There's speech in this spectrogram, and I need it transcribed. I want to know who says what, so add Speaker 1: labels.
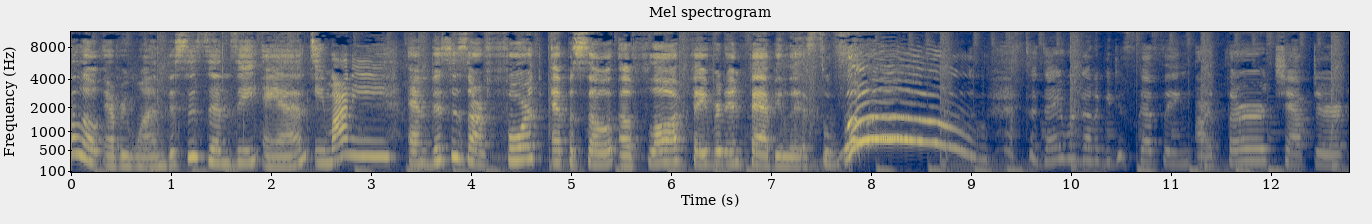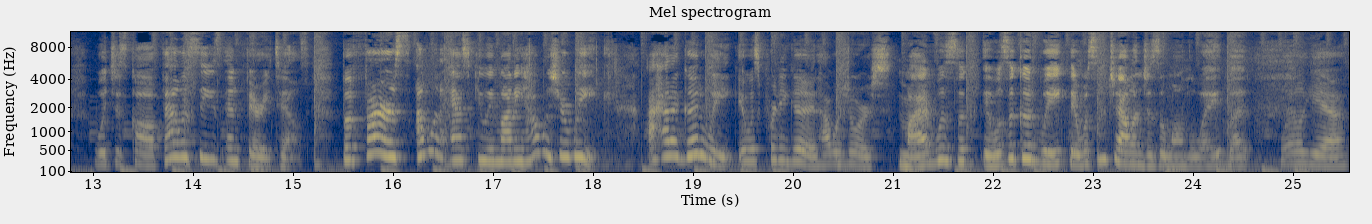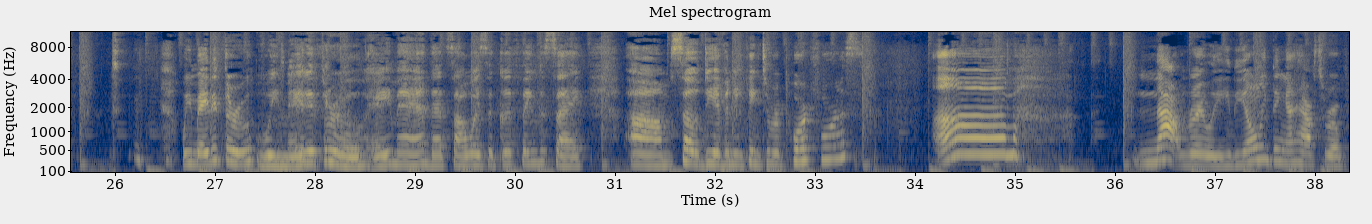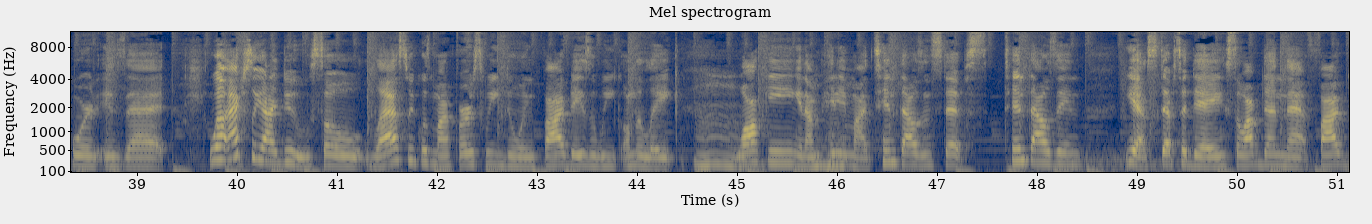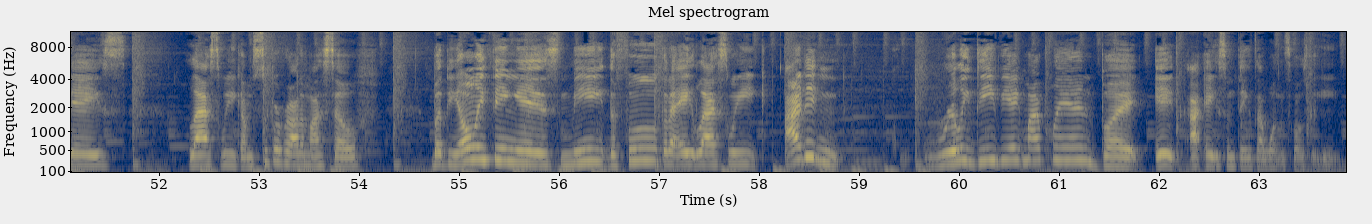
Speaker 1: Hello, everyone. This is Zenzi and
Speaker 2: Imani.
Speaker 1: and this is our fourth episode of Flawed, Favorite, and Fabulous. Woo! Today, we're going to be discussing our third chapter, which is called Fallacies and Fairy Tales. But first, I want to ask you, Imani, how was your week?
Speaker 2: I had a good week. It was pretty good. How was yours?
Speaker 1: Mine was a, it was a good week. There were some challenges along the way, but
Speaker 2: Well, yeah. We made it through.
Speaker 1: we made it through. Amen. That's always a good thing to say. Um, so, do you have anything to report for us?
Speaker 2: Um not really. The only thing I have to report is that well, actually I do. So, last week was my first week doing 5 days a week on the lake, walking and I'm hitting my 10,000 steps, 10,000 yeah, steps a day. So, I've done that 5 days last week. I'm super proud of myself. But the only thing is, me, the food that I ate last week, I didn't really deviate my plan, but it I ate some things I wasn't supposed to eat.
